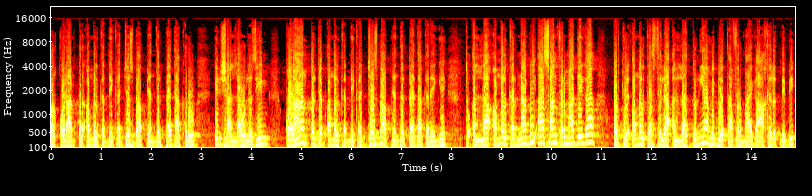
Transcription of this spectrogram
और कुरान पर अमल करने का जज्बा अपने अंदर पैदा करो। इन शजीम कुरान पर जब अमल करने का जज्बा अपने अंदर पैदा करेंगे तो अल्लाह अमल करना भी आसान फरमा देगा और फिर अमल का सिला अल्लाह दुनिया में भी अता फरमाएगा, आखिरत में भी।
